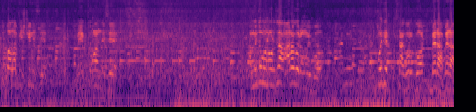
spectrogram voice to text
খুব ভালো বৃষ্টি নিছে, মেঘ তুফান দিছে। আমি তো মনে করছিলাম আরও গরম হইব। ওই যে ছাগল গট, বেড়া বেড়া।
